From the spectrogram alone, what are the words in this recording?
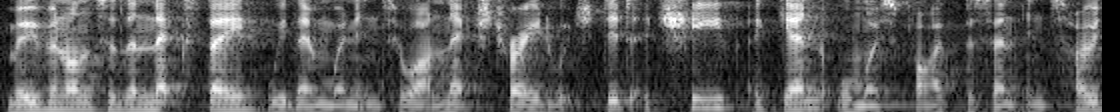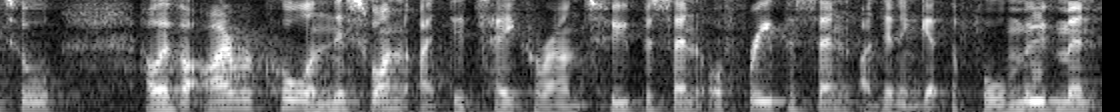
Moving on to the next day, we then went into our next trade, which did achieve again almost 5% in total. However, I recall on this one, I did take around 2% or 3%. I didn't get the full movement.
